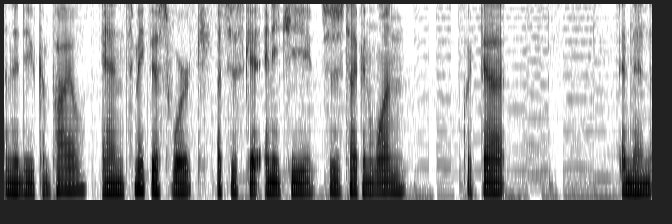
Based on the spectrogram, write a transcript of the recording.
and then do compile. And to make this work, let's just get any key. So just type in 1, click that, and then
